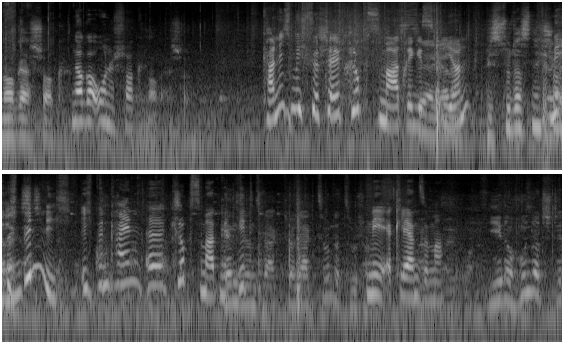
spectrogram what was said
Nogger Schock. Nogger ohne Schock. Nogger Schock. Kann ich mich für Shell Club Smart registrieren? Bist du das nicht schon Nee, ich bin nicht. Ich bin kein äh, Club Smart Kennen Sie unsere aktuelle Aktion dazu schon? Nee, erklären Sie mal. Jeder hundertste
